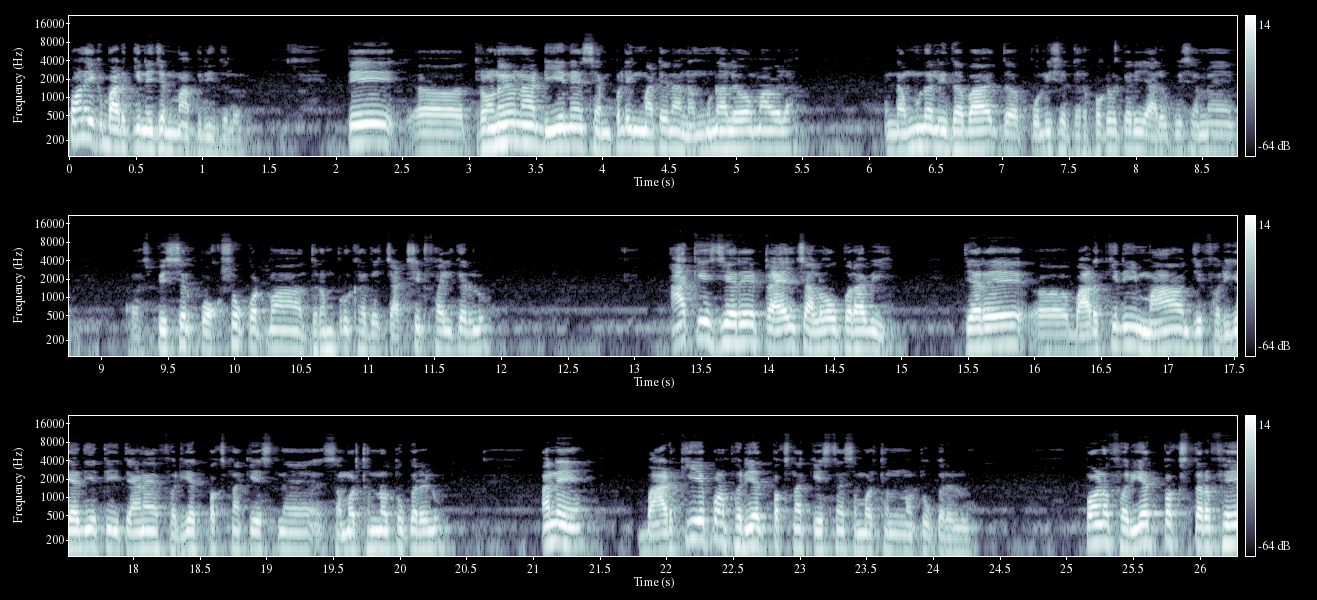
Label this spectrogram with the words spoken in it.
પણ એક બાળકીને જન્મ આપી દીધેલો. તે ત્રણેયના ડીએનએ સેમ્પલિંગ માટેના નમૂના લેવામાં આવેલા. નમૂના લીધા બાદ પોલીસે ધરપકડ કરી. આરોપી સામે સ્પેશિયલ પોક્સો કોર્ટમાં ધરમપુર ખાતે ચાર્જશીટ ફાઇલ કરેલું. આ કેસ જ્યારે ટ્રાયલ ચાલવા ઉપર આવી ત્યારે બાળકીની મા જે ફરિયાદી હતી તેણે ફરિયાદ પક્ષના કેસને સમર્થન નહોતું કરેલું અને બાળકીએ પણ ફરિયાદ પક્ષના કેસને સમર્થન નહોતું કરેલું. પણ ફરિયાદ પક્ષ તરફે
